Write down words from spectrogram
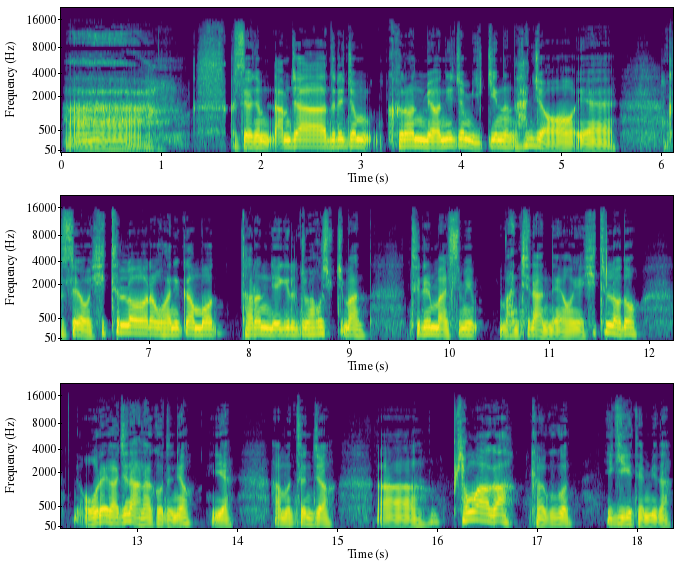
아, 글쎄요, 좀 남자들이 좀 그런 면이 좀 있기는 하죠. 예. 글쎄요, 히틀러라고 하니까 뭐 다른 얘기를 좀 하고 싶지만 드릴 말씀이 많지는 않네요. 예, 히틀러도 오래 가진 않았거든요. 예. 아무튼 저, 아, 평화가 결국은 이기게 됩니다.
